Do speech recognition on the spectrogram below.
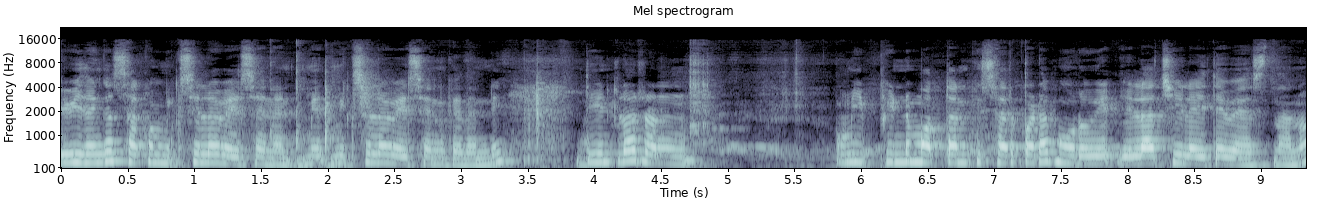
ఈ విధంగా సగం మిక్సీలో వేసానండి మిక్సీలో వేసాను కదండి. దీంట్లో రెండు మీ పిండి మొత్తానికి సరిపడా మూడు ఇలాచీలు అయితే వేస్తున్నాను.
